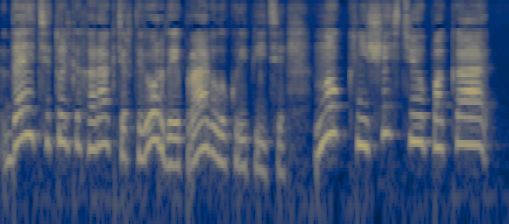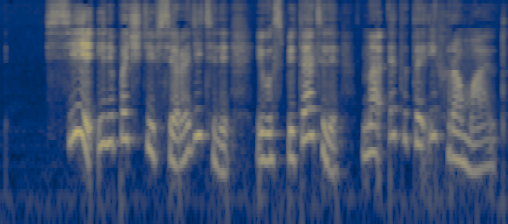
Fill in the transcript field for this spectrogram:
Дайте только характер твердый и правила укрепите, но, к несчастью, пока все или почти все родители и воспитатели на это-то и хромают.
